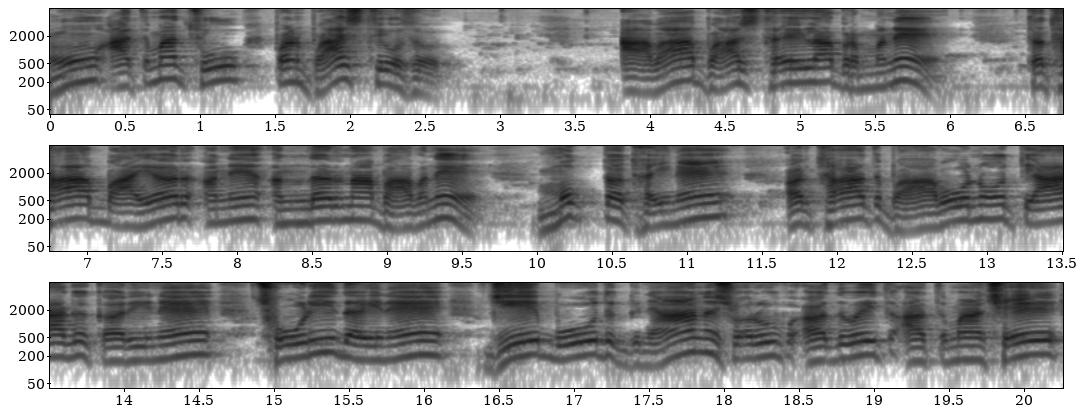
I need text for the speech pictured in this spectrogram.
હું આત્મા છું, પણ ભાસ થયો છે. આવા ભાસ થયેલા બ્રહ્મને તથા બાયર અને અંદરના ભાવને મુક્ત થઈને, અર્થાત ભાવોનો ત્યાગ કરીને છોડી દઈને, જે બોધ જ્ઞાન સ્વરૂપ અદ્વૈત આત્મા છે,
